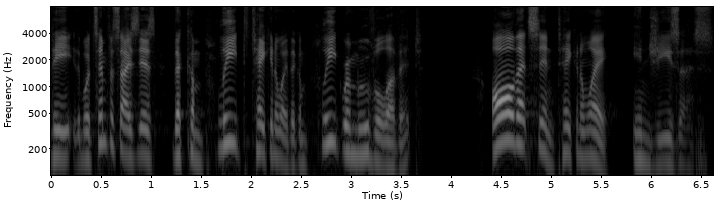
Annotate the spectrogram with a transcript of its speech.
the, what's emphasized is the complete taken away, the complete removal of it. All that sin taken away in Jesus.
